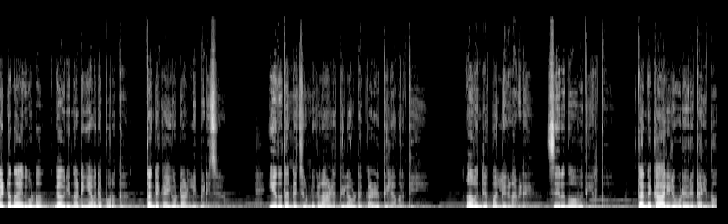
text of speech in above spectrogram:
പെട്ടെന്നായതുകൊണ്ട് ഗൗരി നടുങ്ങി അവന്റെ പുറത്ത് തന്റെ കൈകൊണ്ട് അള്ളിപ്പിടിച്ചു. യദു തന്റെ ചുണ്ടുകൾ ആഴത്തിൽ അവളുടെ കഴുത്തിൽ അമർത്തി. അവന്റെ പല്ലുകൾ അവിടെ ചെറുനോവ് തീർത്തു. തന്റെ കാലിലൂടെ ഒരു തരിപ്പ്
